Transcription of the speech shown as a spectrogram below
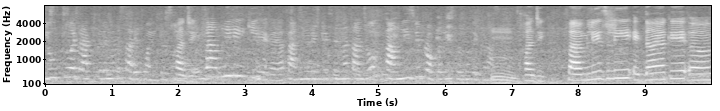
ਯੂਥ ਨੂੰ ਅਟਰੈਕਟ ਕਰਨ ਵਾਲੇ ਸਾਰੇ ਪੁਆਇੰਟਰਸ ਹਾਂਜੀ। ਫੈਮਿਲੀ ਲਈ ਕੀ ਹੈਗਾ ਆ? ਫੈਮਿਲੀ ਓਰੀਐਂਟਡ ਫਿਲਮਾਂ ਤਾਂ ਜੋ ਫੈਮਲੀਜ਼ ਵੀ ਪ੍ਰੋਪਰਲੀ ਇਸ ਨੂੰ ਵੇਖਣ ਸਕਣ। ਹਾਂਜੀ। ਫੈਮਲੀਜ਼ ਲਈ ਇਦਾਂ ਆ ਕਿ ਅਹ,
